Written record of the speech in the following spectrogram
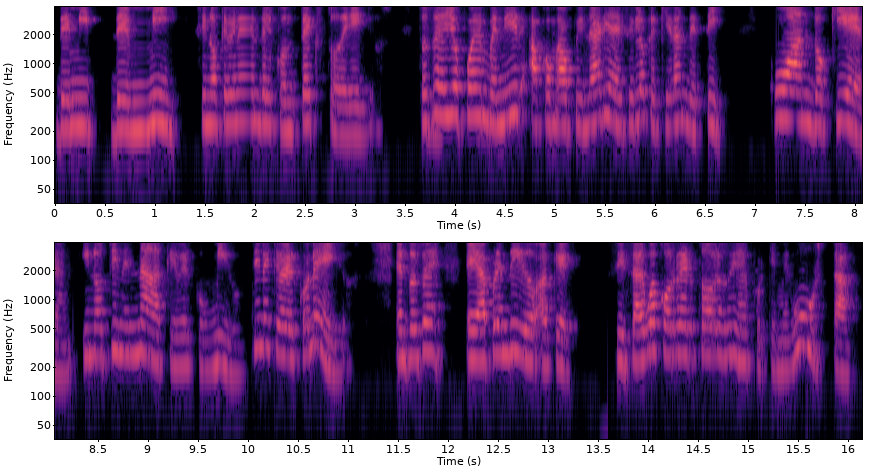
de mí, de mí, sino que vienen del contexto de ellos. Entonces ellos pueden venir a, a opinar y a decir lo que quieran de ti cuando quieran y no tiene nada que ver conmigo, tiene que ver con ellos. Entonces he aprendido a que si salgo a correr todos los días es porque me gusta,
